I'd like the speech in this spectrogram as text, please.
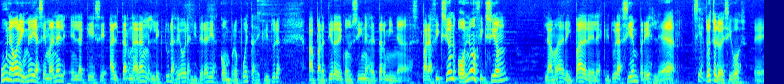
Una hora y media semanal en la que se alternarán lecturas de obras literarias con propuestas de escritura a partir de consignas determinadas. Para ficción o no ficción, la madre y padre de la escritura siempre es leer. Siempre. Todo esto lo decís vos. eh,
